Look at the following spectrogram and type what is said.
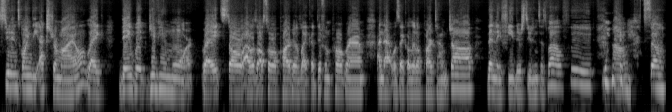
students going the extra mile, like they would give you more, right? So I was also a part of like a different program and that was like a little part-time job then they feed their students as well food. Um, so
